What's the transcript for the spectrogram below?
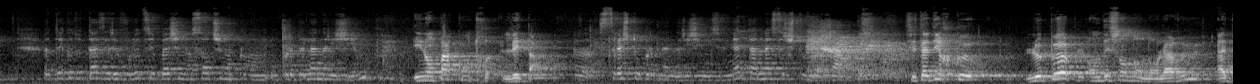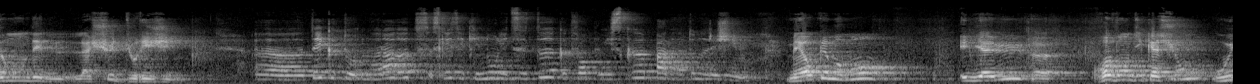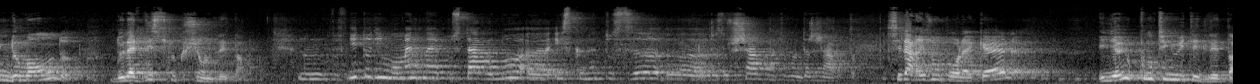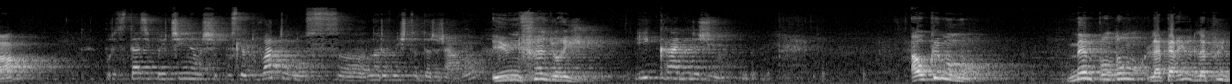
Е, Тъй като тази революция беше насочена към определен режим, et non pas contre l'État. е, срещу определен режим, извинете, а не срещу държавата. C'est-à-dire que le peuple, en descendant dans la rue, a demandé la chute du régime. Тъй като народът, слизайки на улицата, какво поиска? Падането на режима. Mais à aucun moment il y a eu euh, revendication ou une demande de la destruction de l'État. Но в нито един момент не е поставено а, искането за а, разрушаването на държавата. C'est la raison pour laquelle il y a eu continuité de l'État Поради тази причина имаше последователност а, на равнище държава et une fin du régime. и край на режима. À aucun moment, même pendant la période la plus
